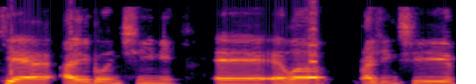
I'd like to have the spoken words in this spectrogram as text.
que é a Eglantine. É, ela, a gente,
